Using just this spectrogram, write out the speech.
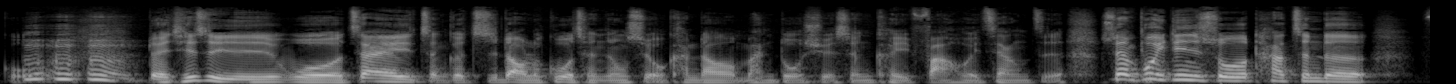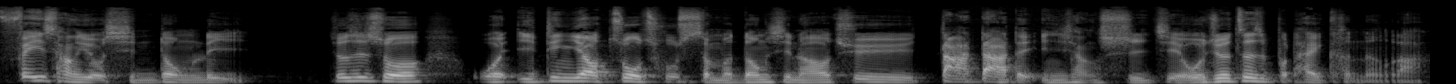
果？”嗯嗯嗯。对，其实我在整个指导的过程中，是有看到蛮多学生可以发挥这样子。虽然不一定说他真的非常有行动力，就是说我一定要做出什么东西，然后去大大的影响世界。我觉得这是不太可能啦。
